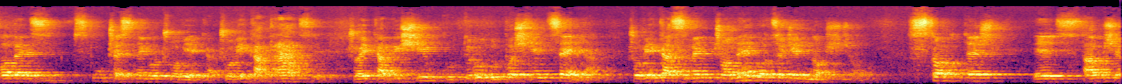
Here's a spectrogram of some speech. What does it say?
wobec człowieka, człowieka pracy, człowieka wysiłku, trudu, poświęcenia, człowieka zmęczonego codziennością. Stąd też y, stał się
